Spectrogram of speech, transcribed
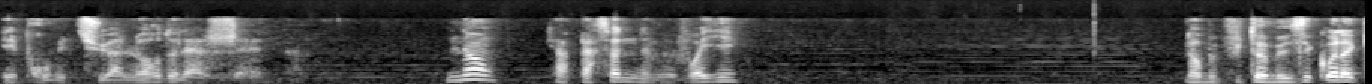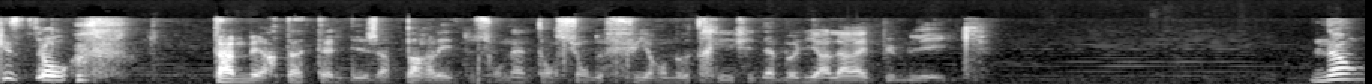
Éprouvais-tu alors de la gêne? Non, car personne ne me voyait. Non mais putain, mais c'est quoi la question? Ta mère t'a-t-elle déjà parlé de son intention de fuir en Autriche et d'abolir la République? Non,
